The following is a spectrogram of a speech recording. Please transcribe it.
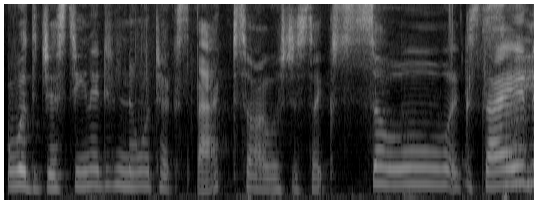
with Justine, I didn't know what to expect, so I was just like so excited,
